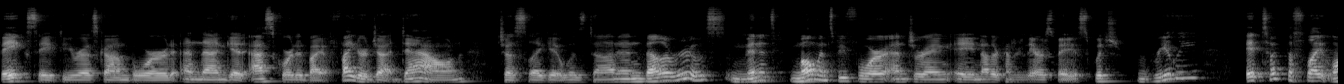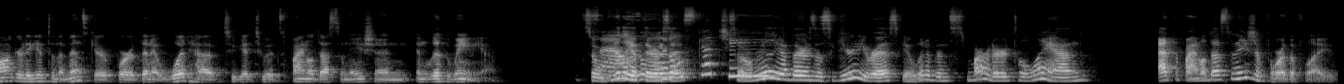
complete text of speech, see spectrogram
fake safety risk on board and then get escorted by a fighter jet down, just like it was done in Belarus minutes, moments before entering another country's airspace, which really it took the flight longer to get to the Minsk airport than it would have to get to its final destination in Lithuania. So Sounds really, if a there's little a so really, if there's a security risk, it would have been smarter to land at the final destination for the flight.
